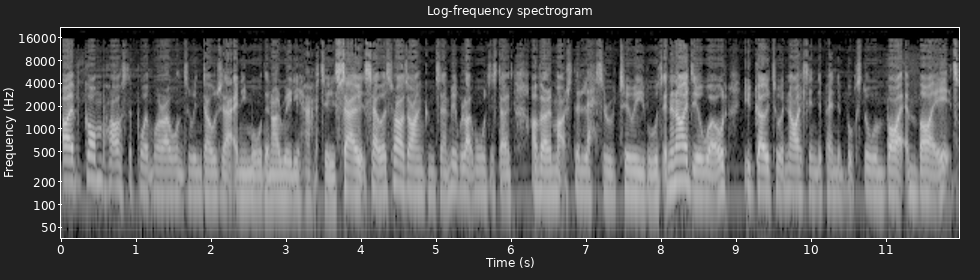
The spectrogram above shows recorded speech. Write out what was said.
I've gone past the point where I want to indulge that any more than I really have to. So, so as far as I'm concerned, people like Waterstones are very much the lesser of two evils. In an ideal world, you go to a nice independent bookstore and buy and buy it.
